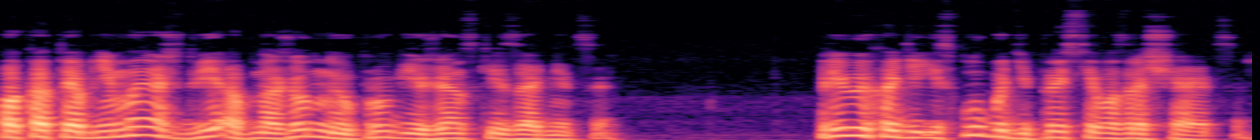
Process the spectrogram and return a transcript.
пока ты обнимаешь две обнаженные упругие женские задницы. При выходе из клуба депрессия возвращается.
